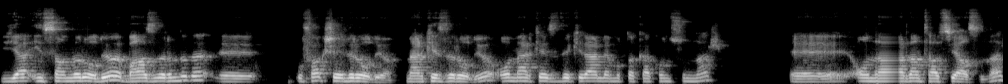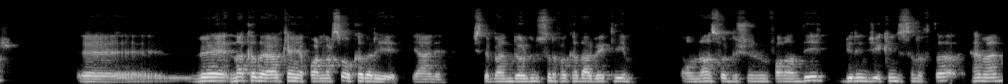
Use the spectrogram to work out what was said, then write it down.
ya insanları oluyor, bazılarında da e, ufak şeyleri oluyor, merkezleri oluyor. O merkezdekilerle mutlaka konuşsunlar. E, onlardan tavsiye alsınlar. E, ve ne kadar erken yaparlarsa o kadar iyi. Yani işte ben dördüncü sınıfa kadar bekleyeyim, ondan sonra düşünürüm falan değil. Birinci, ikinci sınıfta hemen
